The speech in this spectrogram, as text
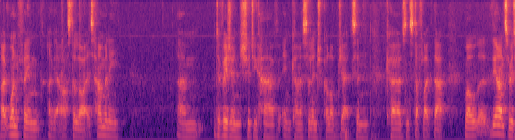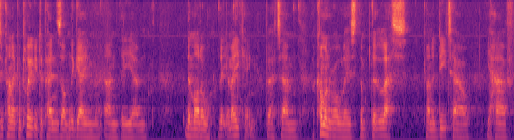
Like one thing I get asked a lot is how many um, divisions should you have in kind of cylindrical objects and curves and stuff like that? Well, the answer is it kind of completely depends on the game and the um, the model that you're making. But um, a common rule is the, the less kind of detail you have,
